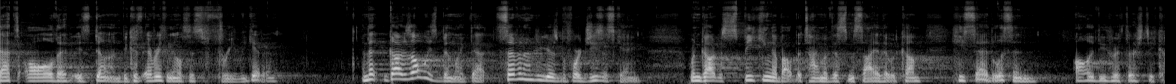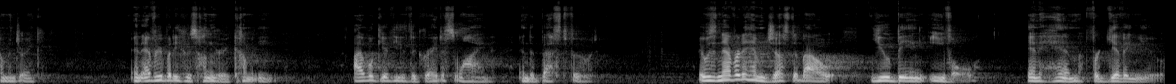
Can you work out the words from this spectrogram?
that's all that is done because everything else is freely given. And that God has always been like that. 700 years before Jesus came, when God was speaking about the time of this Messiah that would come, he said, Listen, all of you who are thirsty, come and drink. And everybody who's hungry, come and eat. I will give you the greatest wine and the best food. It was never to him just about you being evil and him forgiving you.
